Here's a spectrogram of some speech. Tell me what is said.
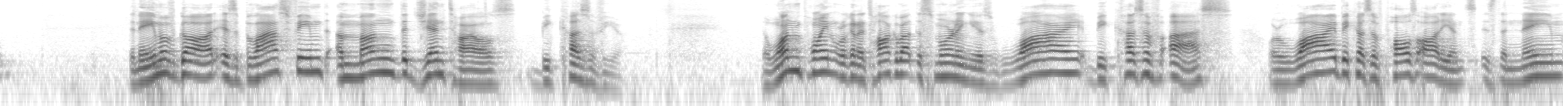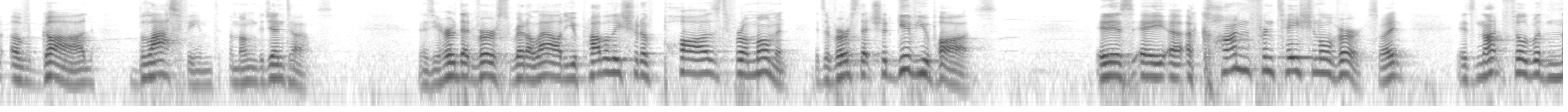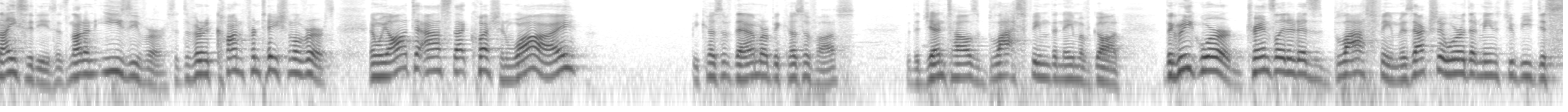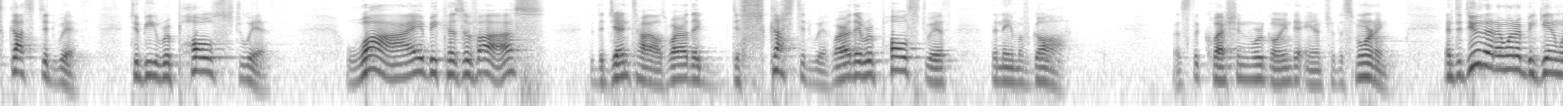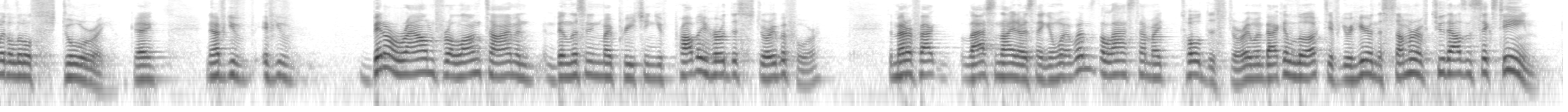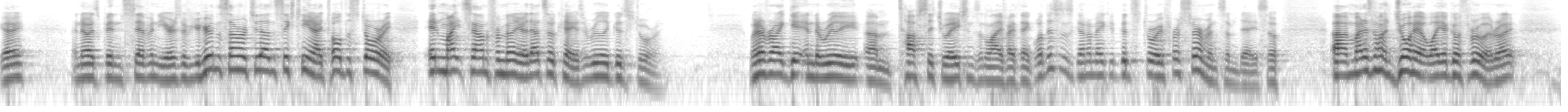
the name of God is blasphemed among the Gentiles because of you. The one point we're going to talk about this morning is why, because of us, or why, because of Paul's audience, is the name of God blasphemed among the Gentiles. As you heard that verse read aloud, you probably should have paused for a moment. It's a verse that should give you pause. It is a, a, a confrontational verse, right? It's not filled with niceties. It's not an easy verse. It's a very confrontational verse. And we ought to ask that question why, because of them or because of us, did the Gentiles blaspheme the name of God? The Greek word translated as blaspheme is actually a word that means to be disgusted with, to be repulsed with. Why, because of us, the Gentiles, why are they disgusted with? Why are they repulsed with the name of God? That's the question we're going to answer this morning. And to do that, I want to begin with a little story, okay? Now, if you've, if you've been around for a long time and, and been listening to my preaching, you've probably heard this story before. As a matter of fact, last night I was thinking, when's the last time I told this story? I went back and looked. If you're here in the summer of 2016, okay? I know it's been seven years. If you're here in the summer of 2016, I told the story. It might sound familiar. That's okay. It's a really good story whenever I get into really um, tough situations in life, I think, well, this is going to make a good story for a sermon someday. So uh, might as well enjoy it while you go through it, right?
